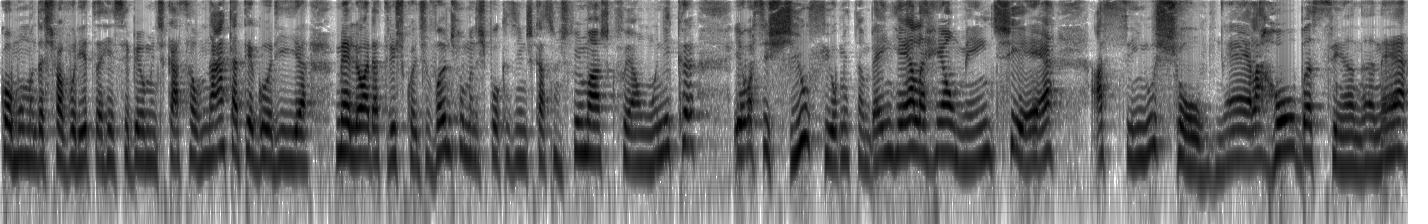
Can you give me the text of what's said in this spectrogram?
como uma das favoritas a receber uma indicação na categoria Melhor Atriz Coadjuvante, foi uma das poucas indicações do filme, acho que foi a única. Eu assisti o filme também, ela realmente é, assim, o show, né? Ela rouba a cena, né?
